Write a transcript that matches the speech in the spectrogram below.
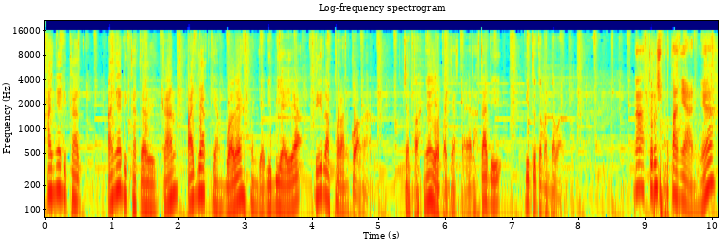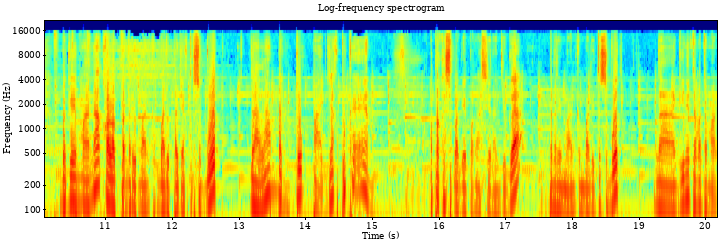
hanya dikat hanya dikategorikan pajak yang boleh menjadi biaya di laporan keuangan. Contohnya ya pajak daerah tadi, gitu teman-teman. Nah, terus pertanyaannya, bagaimana kalau penerimaan kembali pajak tersebut dalam bentuk pajak PPN? Apakah sebagai penghasilan juga penerimaan kembali tersebut? Nah, gini teman-teman.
